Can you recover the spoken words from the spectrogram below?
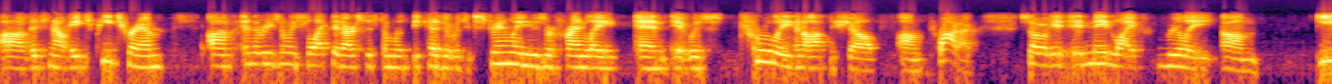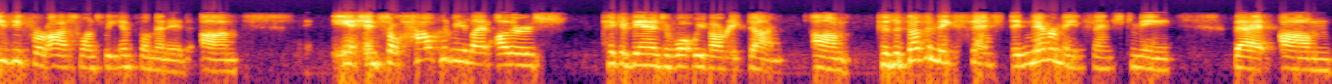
Uh, it's now HP Trim. Um, and the reason we selected our system was because it was extremely user-friendly and it was truly an off-the-shelf um, product. So it, it, made life really um, easy for us once we implemented. Um, and so how could we let others take advantage of what we've already done? Because um, it doesn't make sense, it never made sense to me that um,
